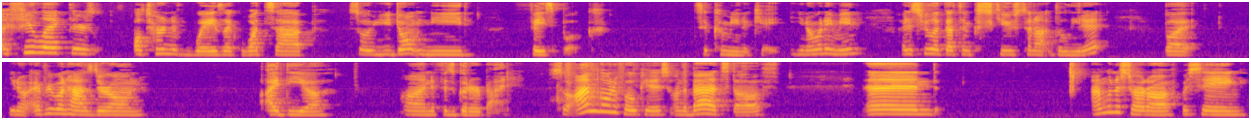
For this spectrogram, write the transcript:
I feel like there's alternative ways like WhatsApp, so you don't need Facebook to communicate. You know what I mean? I just feel like that's an excuse to not delete it. But, you know, everyone has their own idea on if it's good or bad. So I'm going to focus on the bad stuff. And I'm going to start off by saying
